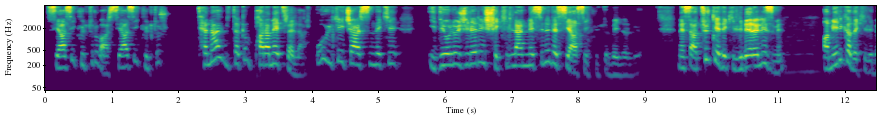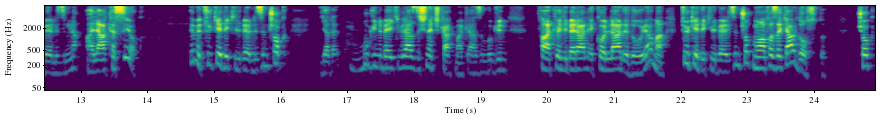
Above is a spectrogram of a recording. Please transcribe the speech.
siyasi kültürü var. Siyasi kültür temel bir takım parametreler. O ülke içerisindeki ideolojilerin şekillenmesini de siyasi kültür belirliyor. Mesela Türkiye'deki liberalizmin Amerika'daki liberalizmle alakası yok. Değil mi? Türkiye'deki liberalizm çok ya da bugünü belki biraz dışına çıkartmak lazım. Bugün farklı liberal ekoller de doğuyor ama Türkiye'deki liberalizm çok muhafazakar dostu çok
